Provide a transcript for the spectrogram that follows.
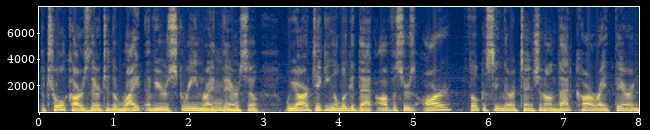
patrol cars there to the right of your screen right mm -hmm. there. So we are taking a look at that. Officers are focusing their attention on that car right there, and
